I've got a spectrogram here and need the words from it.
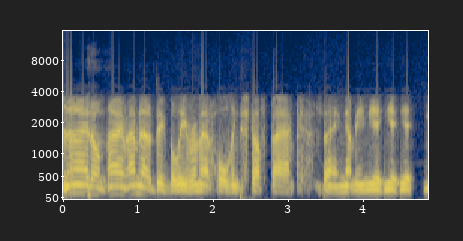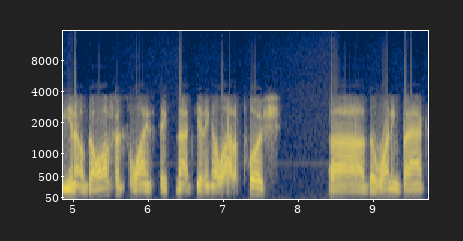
I don't. I'm not a big believer in that holding stuff back thing. I mean, you, you, you know, the offensive line's not getting a lot of push. Uh, the running backs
